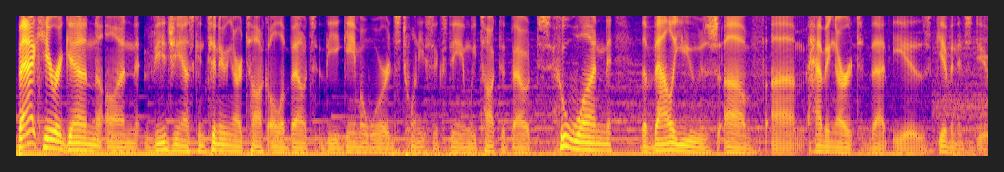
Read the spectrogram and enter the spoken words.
Back here again on VGS, continuing our talk all about the Game Awards 2016. We talked about who won, the values of um, having art that is given its due.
